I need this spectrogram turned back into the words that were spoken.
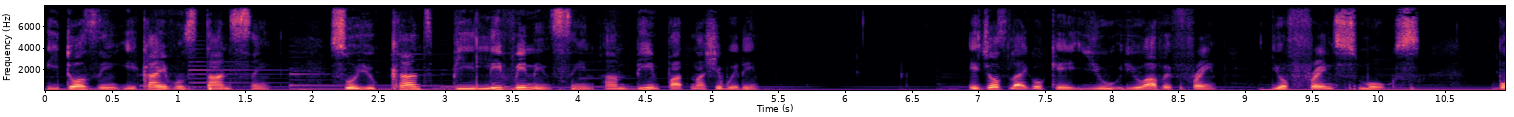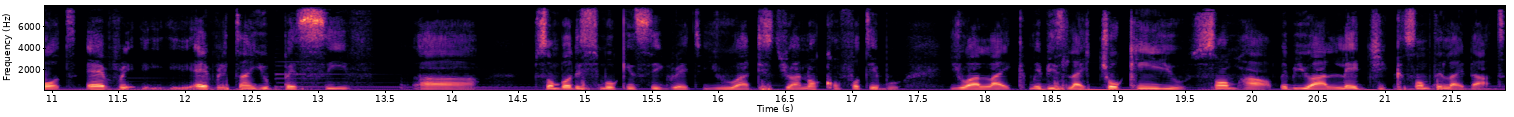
He doesn't, he can't even stand sin. So you can't be living in sin and be in partnership with him. It's just like okay, you you have a friend, your friend smokes, but every every time you perceive uh somebody smoking cigarette, you are you are not comfortable. You are like maybe it's like choking you somehow. Maybe you are allergic, something like that.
